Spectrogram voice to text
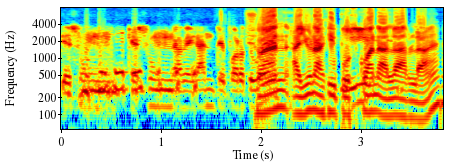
que es un, que es un navegante portugués. hay una guipuzcoana al habla, ¿eh?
